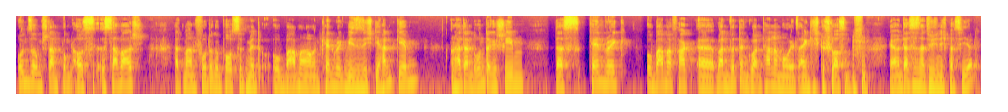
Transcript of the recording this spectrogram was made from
unserem Standpunkt aus Savage hat mal ein Foto gepostet mit Obama und Kendrick, wie sie sich die Hand geben und hat dann drunter geschrieben, dass Kendrick Obama fragt, äh, wann wird denn Guantanamo jetzt eigentlich geschlossen? ja, und das ist natürlich nicht passiert.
